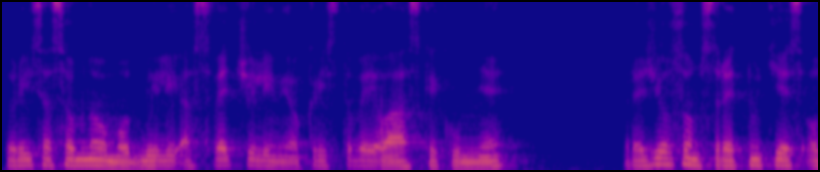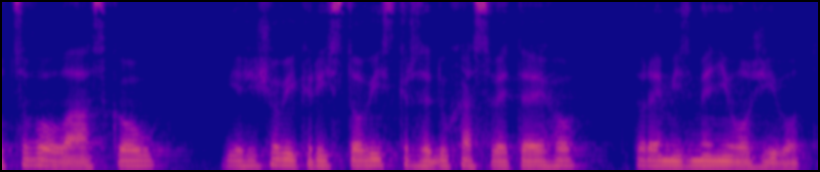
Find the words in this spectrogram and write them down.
ktorí sa so mnou modlili a svedčili mi o Kristovej láske ku mne, prežil som stretnutie s Otcovou láskou v Ježišovi Kristovi skrze Ducha Svetého, ktoré mi zmenilo život.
